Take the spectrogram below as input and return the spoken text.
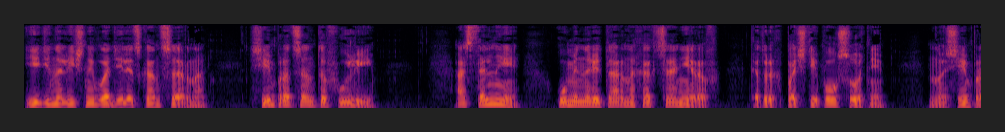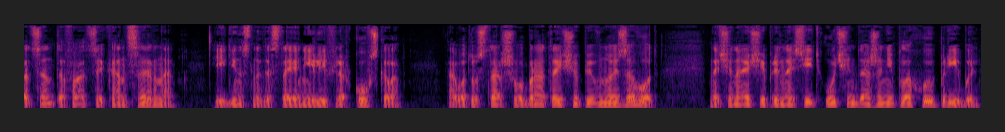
единоличный владелец концерна. 7% у Ильи. Остальные — у миноритарных акционеров, которых почти полсотни, но 7% акций концерна — единственное достояние Ильи Флерковского, а вот у старшего брата еще пивной завод, начинающий приносить очень даже неплохую прибыль.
